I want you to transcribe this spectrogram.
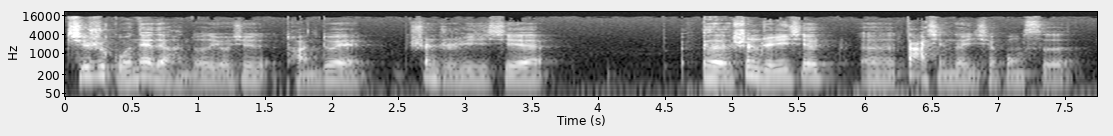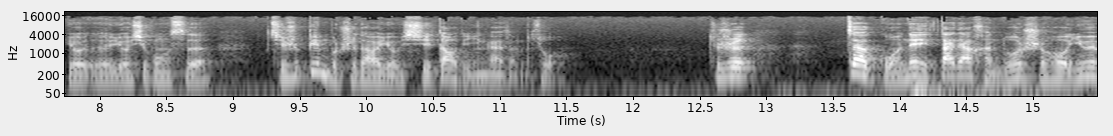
其实国内的很多的游戏团队，甚至是一些，呃，甚至一些呃大型的一些公司，游游戏公司，其实并不知道游戏到底应该怎么做，就是。在国内，大家很多时候因为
